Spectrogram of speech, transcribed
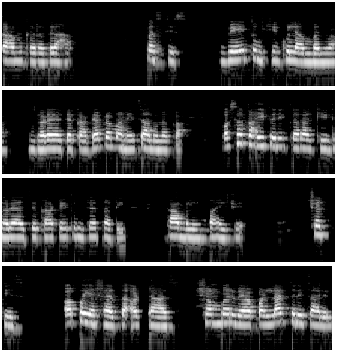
काम करत राहा. पस्तीस. वेळ तुमची गुलाम बनवा. घड्याळाच्या काट्याप्रमाणे चालू नका. असं काहीतरी करा की घड्याळाचे काटे तुमच्यासाठी थांबले पाहिजे. छत्तीस. अपयशाचा अट्टास. शंभर वेळा पडलात तरी चालेल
